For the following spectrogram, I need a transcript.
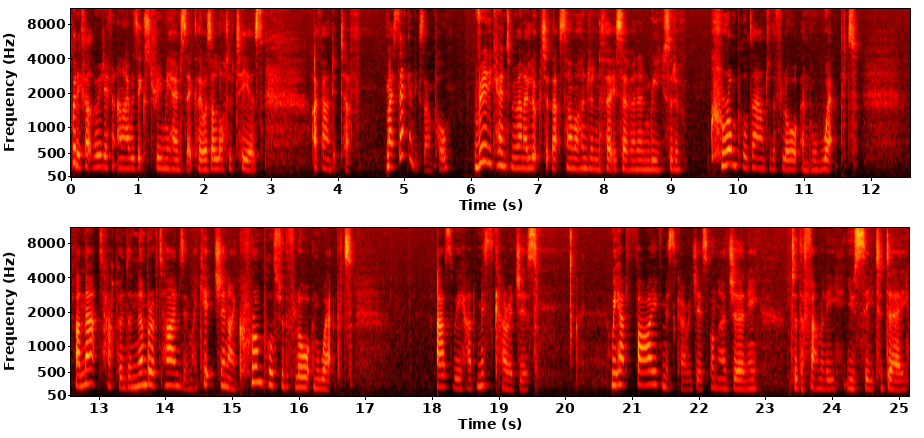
But it felt very different, and I was extremely homesick. There was a lot of tears. I found it tough. My second example really came to me when I looked at that Psalm 137 and we sort of crumpled down to the floor and wept. And that happened a number of times in my kitchen. I crumpled to the floor and wept as we had miscarriages. We had five miscarriages on our journey to the family you see today,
